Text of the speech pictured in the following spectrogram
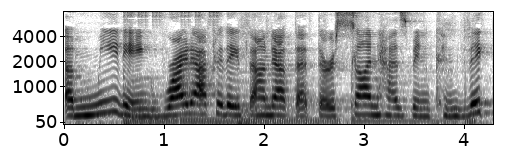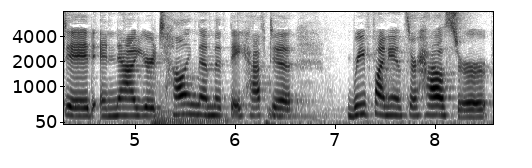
a meeting right after they found out that their son has been convicted, and now you're telling them that they have to refinance their house or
